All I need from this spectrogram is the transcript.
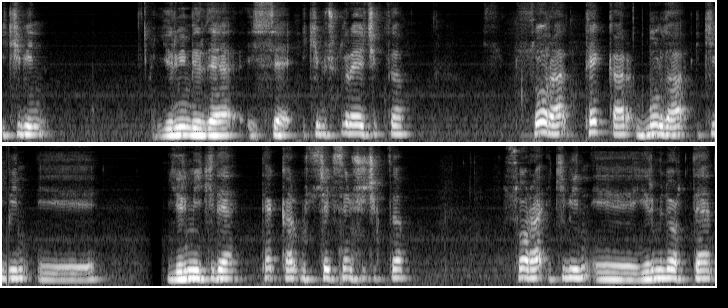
2021'de ise 2,5 liraya çıktı. Sonra tekrar burada 2022'de tekrar 3.83'ü çıktı. Sonra 2024'te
